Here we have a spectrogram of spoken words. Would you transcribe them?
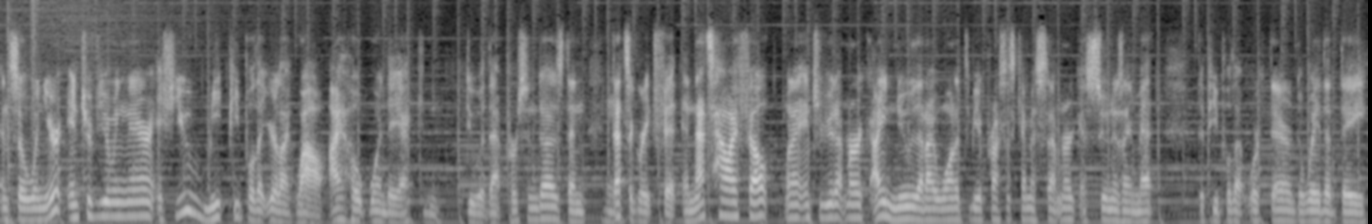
And so when you're interviewing there, if you meet people that you're like, "Wow, I hope one day I can do what that person does," then mm-hmm. that's a great fit. And that's how I felt when I interviewed at Merck. I knew that I wanted to be a process chemist at Merck as soon as I met the people that worked there, the way that they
